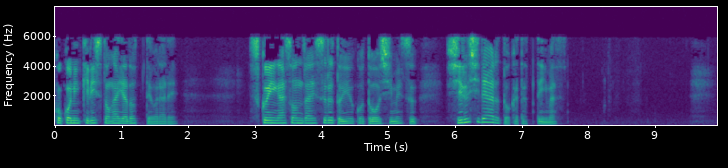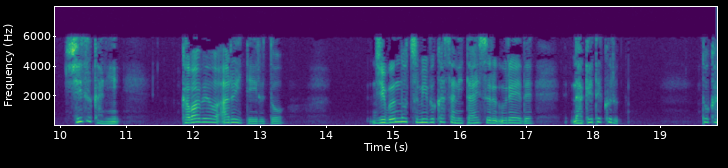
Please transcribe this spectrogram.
ここにキリストが宿っておられ、救いが存在するということを示す印であると語っています。静かに川辺を歩いていると、自分の罪深さに対する憂いで泣けてくる、と語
